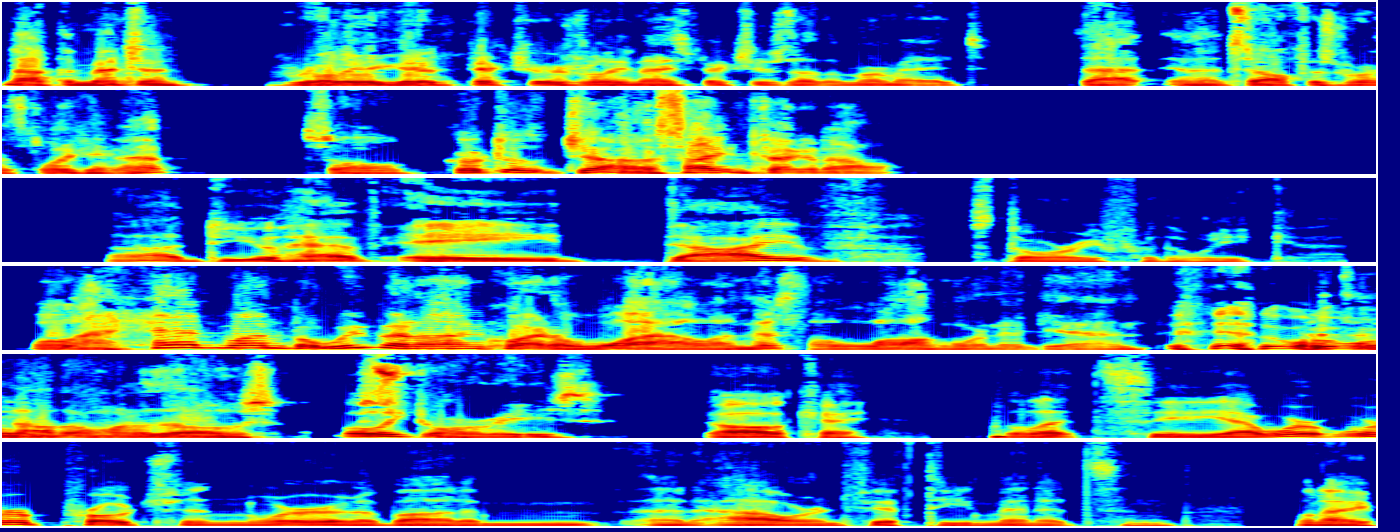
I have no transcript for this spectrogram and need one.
not to mention really good pictures, really nice pictures of the mermaids. That in itself is worth looking at. So go to the uh, site and check it out. Uh, do you have a dive story for the week? Well, I had one, but we've been on quite a while, and this is a long one again. That's another one of those well, we, stories. Oh, okay. So let's see. Yeah, we're we're approaching. We're at about a, an hour and fifteen minutes, and when I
